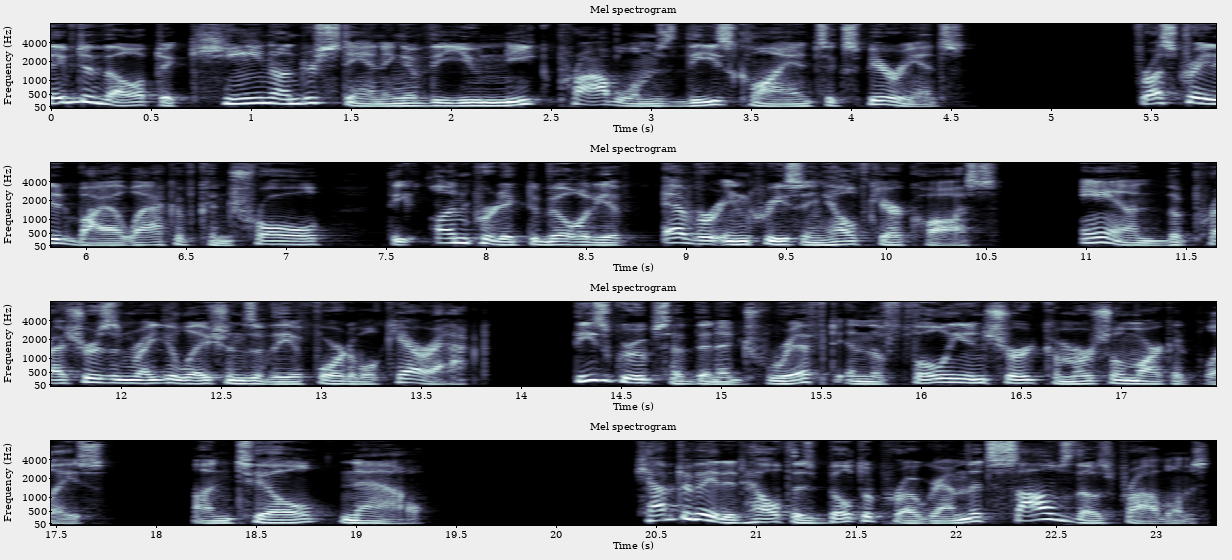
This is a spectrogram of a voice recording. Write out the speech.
they've developed a keen understanding of the unique problems these clients experience. Frustrated by a lack of control, the unpredictability of ever increasing healthcare costs, and the pressures and regulations of the Affordable Care Act, these groups have been adrift in the fully insured commercial marketplace until now. Captivated Health has built a program that solves those problems,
